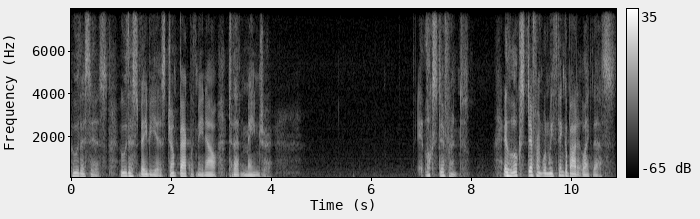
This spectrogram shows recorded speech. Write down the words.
who this is, who this baby is. Jump back with me now to that manger. It looks different. It looks different when we think about it like this.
